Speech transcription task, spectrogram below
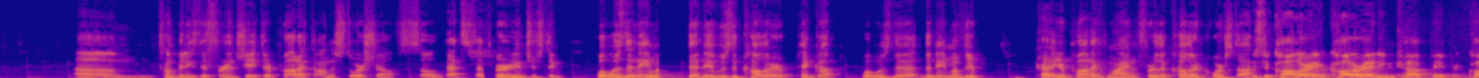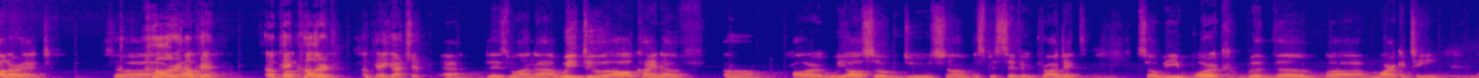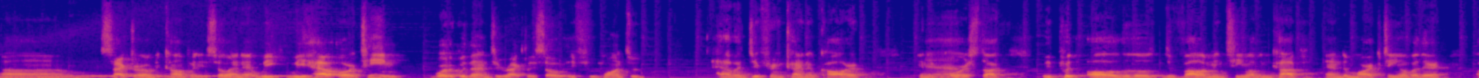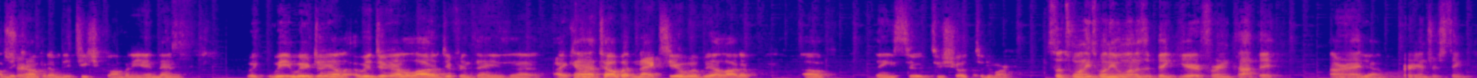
um, companies differentiate their product on the store shelves. So that's that's very interesting. What was the name of it? It was the color pickup. What was the the name of their kind of your product line for the color core stock? It's the colored colored Inca paper, colored. So uh, Color. colored. Okay. Okay. Colored. Colored. Okay. Gotcha. Yeah, this one uh, we do all kind of um, color. We also do some specific projects. So we work with the uh, marketing uh, sector of the company. So and we we have our team work with them directly. So if you want to have a different kind of color in Yeah. the core stock, we put all of those development team of Incape and the marketing over there of the Sure. company of the tissue company, and then we, we we're doing a we're doing a lot of different things. Uh, I cannot Yeah. tell, but next year will be a lot of of things to to show to the market. So 2021 is a big year for Incape. All right. Yeah. Very interesting.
